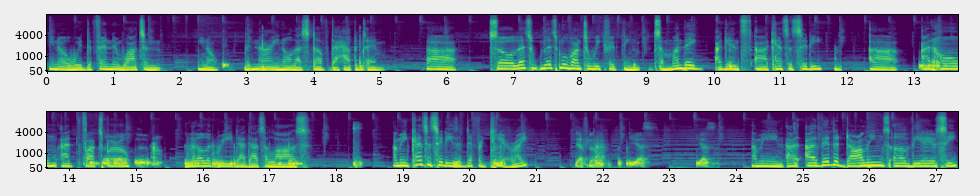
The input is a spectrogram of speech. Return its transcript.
you know with defending Watson. You know, denying all that stuff that happened to him. Uh, so let's let's move on to week 15. It's a Monday against uh, Kansas City, uh, at home at Foxborough. We all agree that that's a loss. I mean, Kansas City is a different tier, right? Definitely. Yes, yes. I mean, are, are they the darlings of the AFC?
